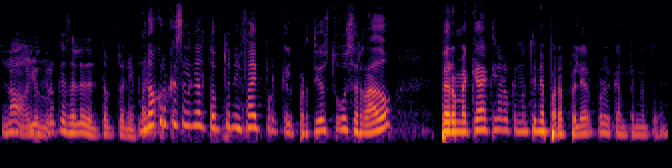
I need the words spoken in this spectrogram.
no, yo creo que sale del top 25. No creo que salga el top 25 porque el partido estuvo cerrado, pero me queda claro que no tiene para pelear por el campeonato. ¿eh?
